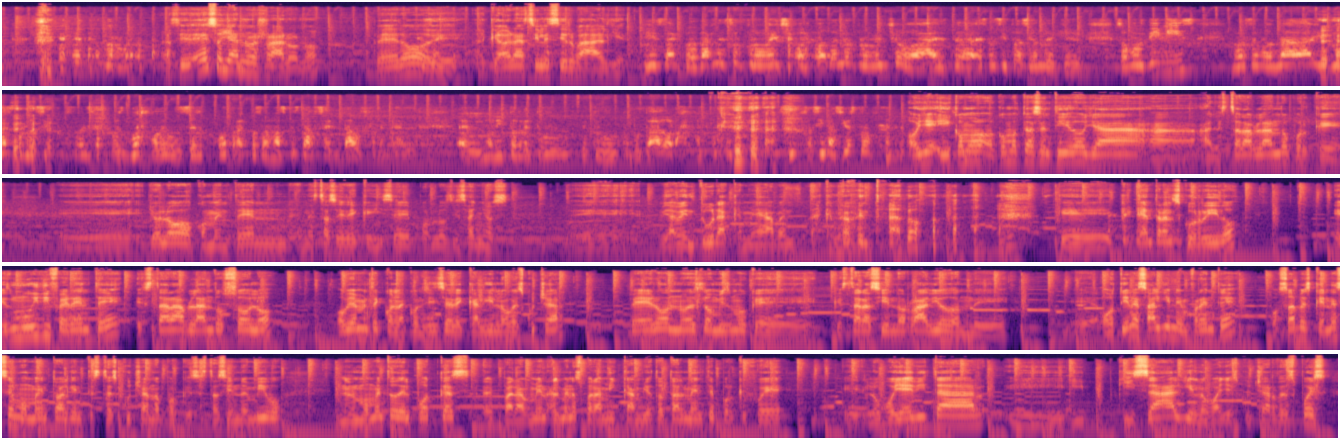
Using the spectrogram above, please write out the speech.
Así, eso ya no es raro, ¿no? Pero eh, que ahora sí le sirva a alguien. Exacto, darles un provecho, ¿no? Darle un provecho a esta, esta situación de que somos dimis no hacemos nada y más por las circunstancias, pues no podemos hacer otra cosa más que estar sentados frente al, monitor de tu, de tu computadora. pues así nació esto. Oye, ¿y cómo, cómo te has sentido ya al estar hablando? Porque eh, yo lo comenté en, esta serie que hice por los 10 años eh, de aventura que me ha, que me ha aventado, que, que han transcurrido es muy diferente estar hablando solo, obviamente con la conciencia de que alguien lo va a escuchar, pero no es lo mismo que, estar haciendo radio donde eh, o tienes a alguien enfrente o sabes que en ese momento alguien te está escuchando porque se está haciendo en vivo. En el momento del podcast, eh, para al menos para mí cambió totalmente porque fue eh, lo voy a editar y quizá alguien lo vaya a escuchar después.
